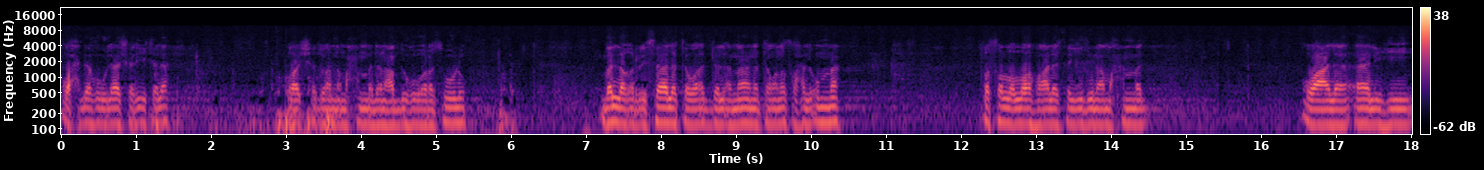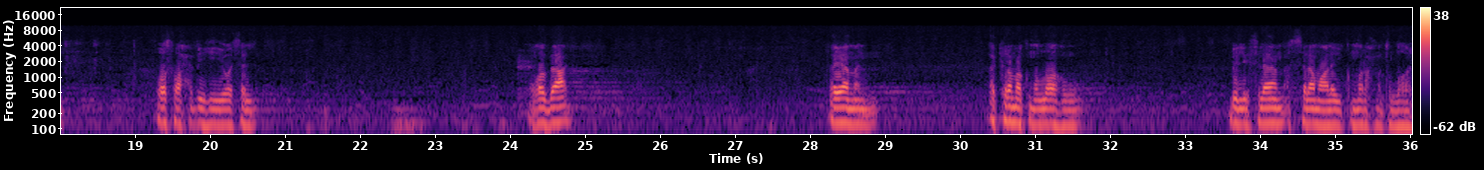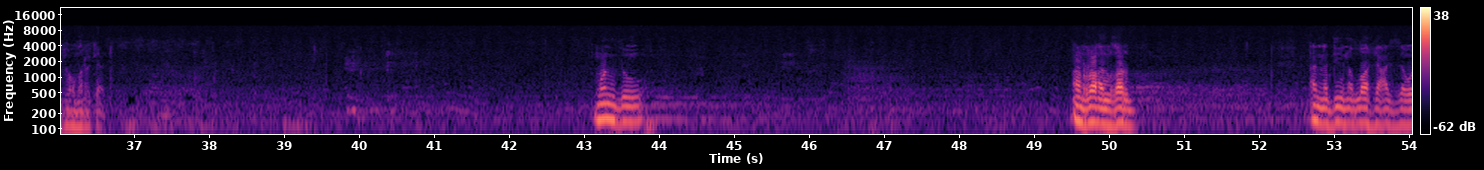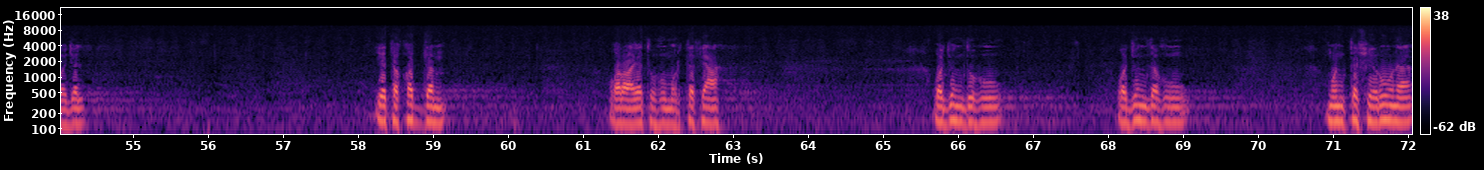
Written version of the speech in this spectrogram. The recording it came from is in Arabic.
وحده لا شريك له وأشهد أن محمدا عبده ورسوله. بلغ الرسالة وأدى الأمانة ونصح الأمة. فصلى الله على سيدنا محمد وعلى آله وصحبه وسلم. وبعد فيا من أكرمكم الله بالإسلام. السلام عليكم ورحمة الله وبركاته. منذ أن رأى الغرب أن دين الله عز وجل يتقدم ورايته مرتفعة وجنده وجنده منتشرون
